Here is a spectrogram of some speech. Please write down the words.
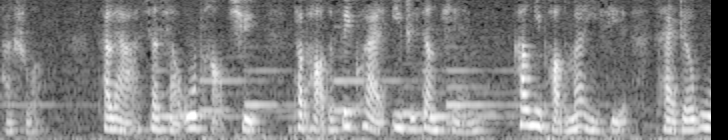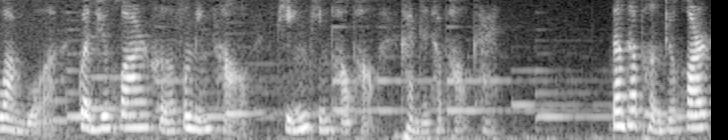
他说。他俩向小屋跑去，他跑得飞快，一直向前。康妮跑得慢一些，踩着勿忘我、冠军花和风铃草，停停跑跑，看着他跑开。当他捧着花儿，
